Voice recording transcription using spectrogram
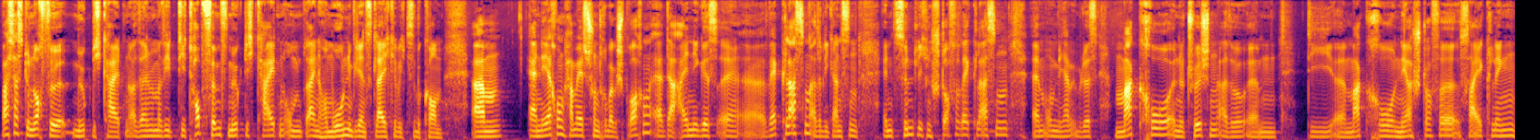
Was hast du noch für Möglichkeiten? Also wenn man sieht, die Top 5 Möglichkeiten, um deine Hormone wieder ins Gleichgewicht zu bekommen. Ähm, Ernährung haben wir jetzt schon drüber gesprochen, äh, da einiges äh, äh weglassen, also die ganzen entzündlichen Stoffe weglassen. Ähm, und wir haben über das Makronutrition, also ähm, die äh, Makronährstoffe, Cycling,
